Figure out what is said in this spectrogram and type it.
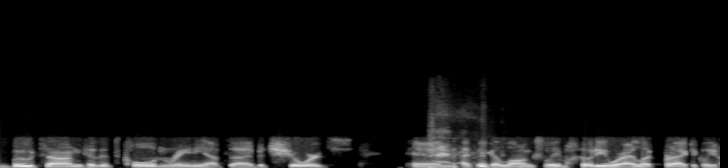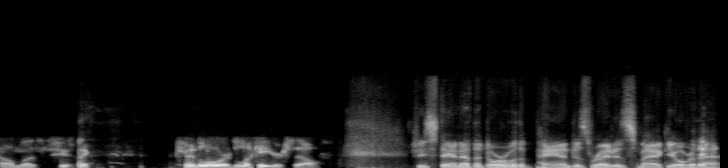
boots on because it's cold and rainy outside, but shorts and I think a long sleeve hoodie where I look practically homeless. She's like, "Good lord, look at yourself." She's standing at the door with a pan just ready to smack you over the head,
